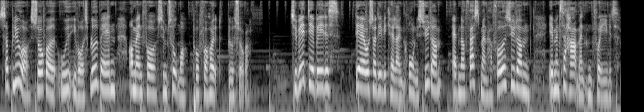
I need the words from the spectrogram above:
Så bliver sukkeret ude i vores blodbane, og man får symptomer på for højt blodsukker. Type 1-diabetes det er jo så det, vi kalder en kronisk sygdom, at når først man har fået sygdommen, jamen så har man den for evigt.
